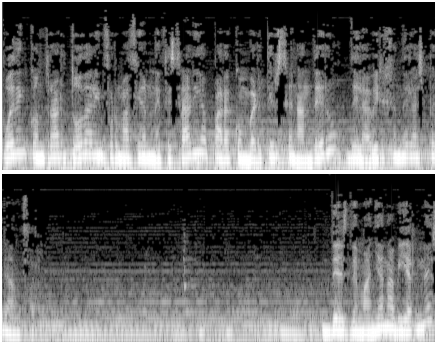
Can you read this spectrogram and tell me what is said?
puede encontrar toda la información necesaria para convertirse en andero de la Virgen de la Esperanza. Desde mañana viernes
